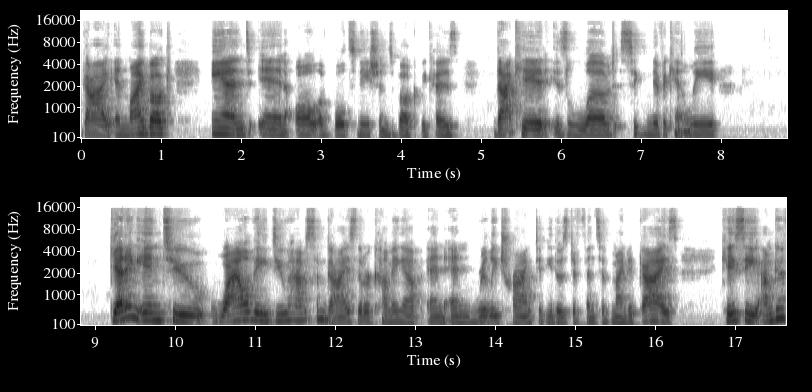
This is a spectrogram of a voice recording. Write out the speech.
guy in my book and in all of Bolts Nation's book because that kid is loved significantly getting into while they do have some guys that are coming up and and really trying to be those defensive minded guys kasey i'm gonna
